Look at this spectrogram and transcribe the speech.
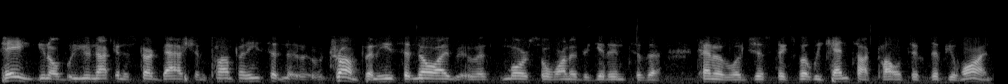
Hey, you know, you're not going to start bashing Pump, and he said Trump, and he said no. I more so wanted to get into the kind of logistics, but we can talk politics if you want.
